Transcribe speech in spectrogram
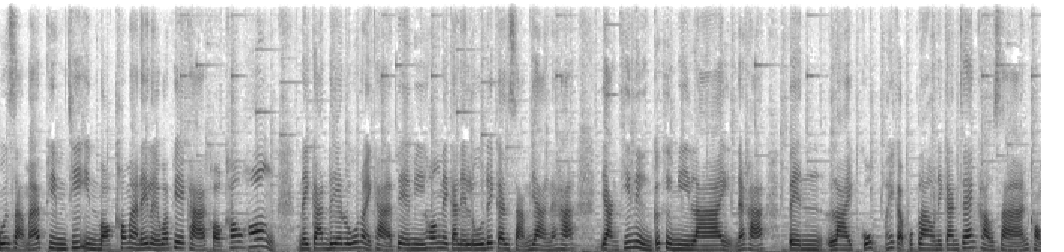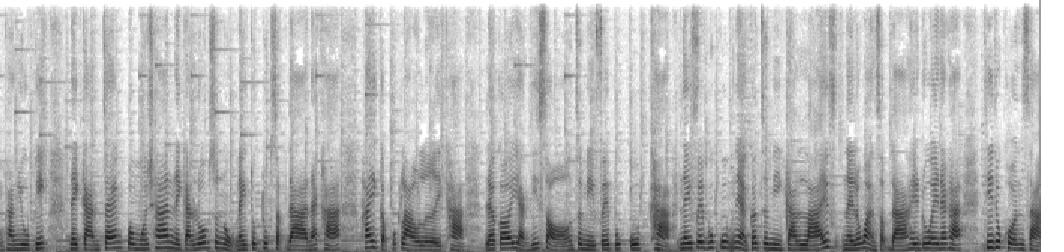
คุณสามารถพิมพ์ที่ inbox เข้ามาได้เลยว่าพี่เอคะขอเข้าห้องในการเรียนรู้หน่อยค่ะพี่เอมีห้องในการเรียนรู้ด้วยกัน 3 อย่างนะคะ อย่างทีหนึ่1 ก็คือมี Line นะคะ เป็นไลน์กรุ๊ปให้กับพวกเราในการแจ้งข่าวสารของทาง u p i c ในการแจ้งโปรโมชั่น ในการร่วมสนุกในทุกๆ สัปดาห์นะคะ ให้กับพวกเราเลยค่ะ แล้วก็อย่างที่ 2 จะมี Facebook Group ค่ะ ใน Facebook Group เนี่ยก็จะมีการไลฟ์ในระหว่างสัปดาห์ให้ด้วยนะคะ ที่ทุกคนสา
